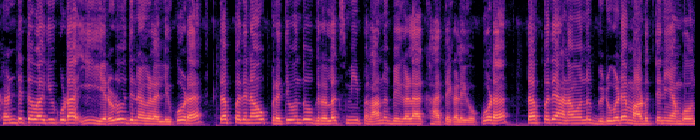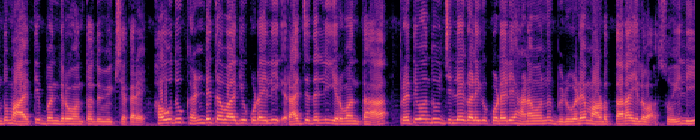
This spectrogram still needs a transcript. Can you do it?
ಖಂಡಿತವಾಗಿಯೂ ಕೂಡ ಈ ಎರಡೂ ದಿನಗಳಲ್ಲಿ ಕೂಡ ತಪ್ಪದೆ ನಾವು ಪ್ರತಿಯೊಂದು ಗೃಹಲಕ್ಷ್ಮಿ ಫಲಾನುಭವಿಗಳ ಖಾತೆಗಳಿಗೂ ಕೂಡ ತಪ್ಪದೆ ಹಣವನ್ನು ಬಿಡುಗಡೆ ಮಾಡುತ್ತೇನೆ ಎಂಬ ಒಂದು ಮಾಹಿತಿ ಬಂದಿರುವಂತದ್ದು ವೀಕ್ಷಕರೇ. ಹೌದು, ಖಂಡಿತವಾಗಿಯೂ ಕೂಡ ಇಲ್ಲಿ ರಾಜ್ಯದಲ್ಲಿ ಇರುವಂತಹ ಪ್ರತಿಯೊಂದು ಜಿಲ್ಲೆಗಳಿಗೂ ಕೂಡ ಇಲ್ಲಿ ಹಣವನ್ನು ಬಿಡುಗಡೆ ಮಾಡುತ್ತಾರಾ ಇಲ್ವಾ? ಸೊ ಇಲ್ಲಿ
